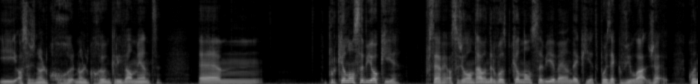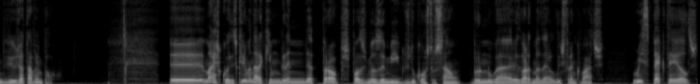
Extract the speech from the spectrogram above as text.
e, ou seja, não lhe correu, não lhe correu incrivelmente, um, porque ele não sabia o que ia. Percebem? Ou seja, ele não estava nervoso porque ele não sabia bem onde é que ia. Depois é que viu lá, já, quando viu, já estava em palco. Uh, mais coisas. Queria mandar aqui um grande props para os meus amigos do Construção, Bruno Nogueira, Eduardo Madeira, Luís Franco Bates. Respeito a eles.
